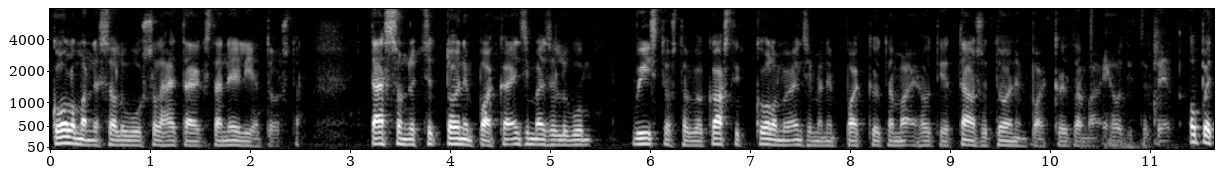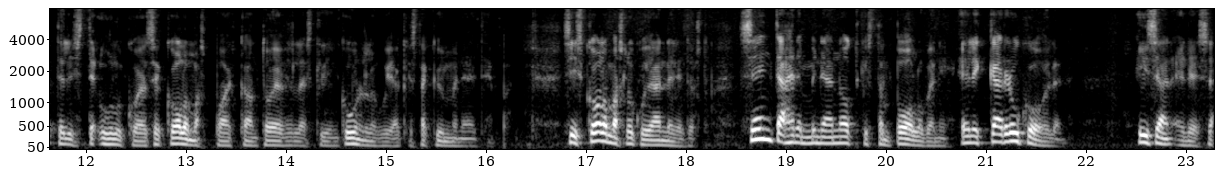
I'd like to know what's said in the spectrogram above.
kolmannessa luvussa lähetään 14. Tässä on nyt se toinen paikka. Ensimmäisen luvun 15-23 on ensimmäinen paikka, jota mä ehdotin, ja tämä on se toinen paikka, jota mä ehdotin, että te opettelisitte ulkoa, ja se kolmas paikka on toi Efesolaiskirjan 6. luvun jakesta 10 eteenpäin. Siis kolmas luku ja 14. Sen tähden minä notkistan polveni, eli rukoilen, isän edessä,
